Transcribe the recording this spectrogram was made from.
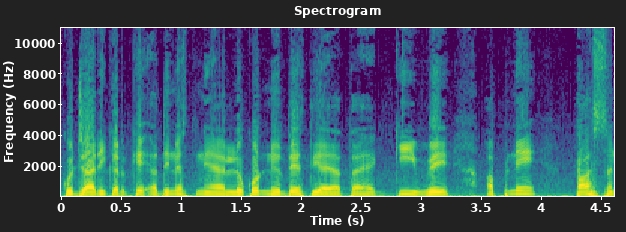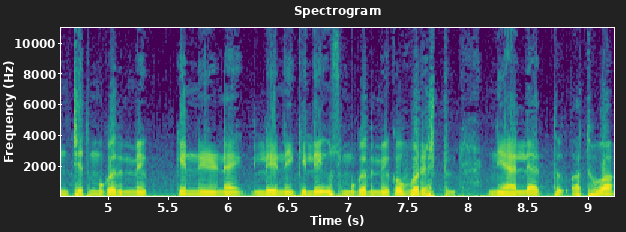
को जारी करके अधीनस्थ न्यायालयों को निर्देश दिया जाता है कि वे अपने पास संचित मुकदमे के निर्णय लेने के लिए उस मुकदमे को वरिष्ठ न्यायालय अथवा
